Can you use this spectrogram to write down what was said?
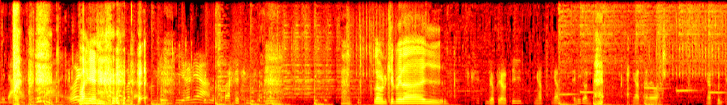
ไม่ได้ไม่ได้เฮ้ยไม่นะมันเออมันพีจีแล้วเนี่ยเรามันคิดไม่ได้ เดี๋ยวไปเอาที่งัดงัดไอ้นี่ก่อน งัดอะไรวะ งัดกุญแจ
